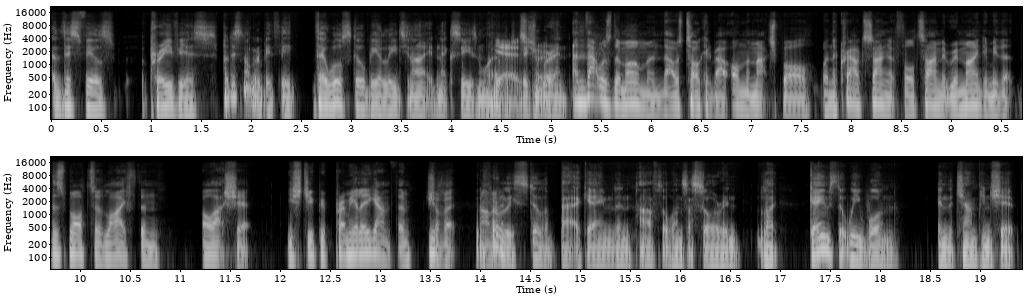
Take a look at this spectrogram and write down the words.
this feels previous, but it's not going to be. The, there will still be a Leeds United next season, whatever Yeah, division true. we're in. And that was the moment that I was talking about on the match ball when the crowd sang at full time. It reminded me that there's more to life than all that shit. Your stupid Premier League anthem, shove it. It's Not probably it. still a better game than half the ones I saw in like games that we won in the championship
